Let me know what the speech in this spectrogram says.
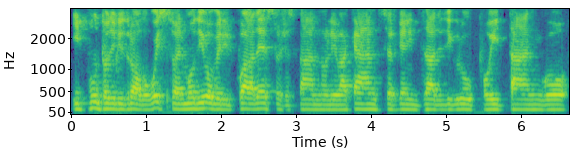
il punto di ritrovo, questo è il motivo per il quale adesso ci stanno le vacanze organizzate di gruppo, il tango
